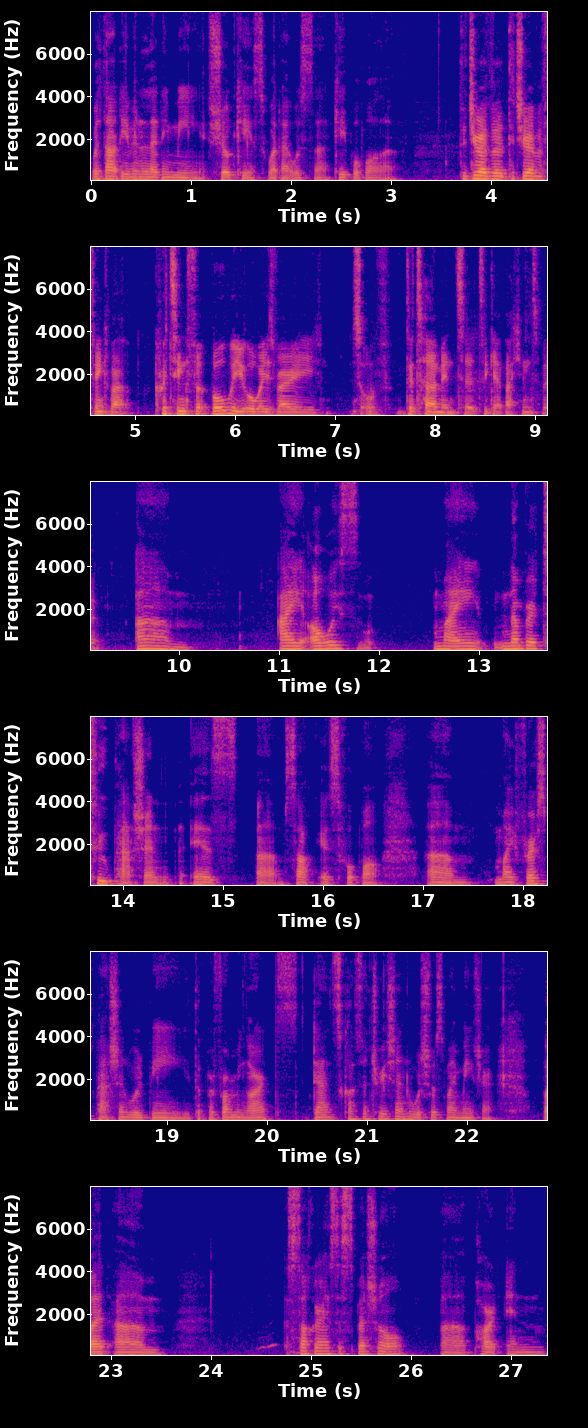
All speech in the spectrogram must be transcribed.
without even letting me showcase what I was uh, capable of. Did you ever did you ever think about quitting football? Were you always very sort of determined to, to get back into it? Um, I always my number two passion is um, soc is football. Um, my first passion would be the performing arts, dance concentration, which was my major. But um, soccer has a special uh, part in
